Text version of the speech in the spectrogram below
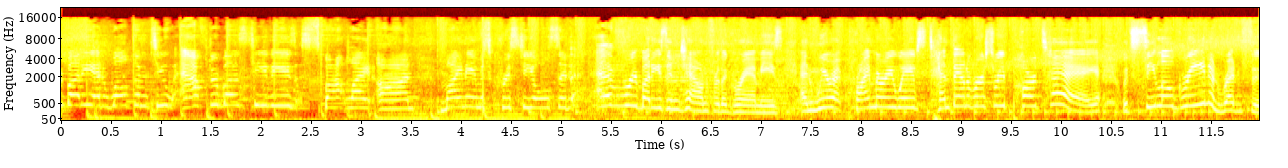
everybody, and welcome to AfterBuzz TV's Spotlight on. My name is Christy Olson. Everybody's in town for the Grammys, and we're at Primary Wave's 10th anniversary party with CeeLo Green and Red Foo.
